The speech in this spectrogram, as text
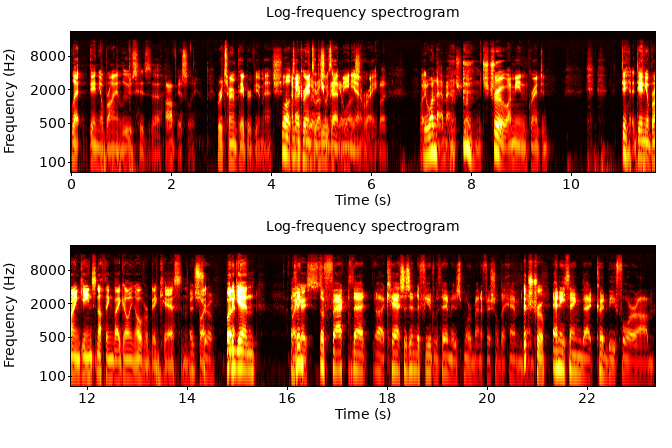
let Daniel Bryan lose his uh, obviously return pay per view match. Well, I mean, granted, he was at Mania, was, right? But, But- he won that match. It's true. I mean, granted, Da- Daniel Bryan gains nothing by going over Big Cass. And, It's but, true. But, But again, I like think I s- the fact that uh, Cass is in the feud with him is more beneficial to him. Than It's true. Anything that could be for um,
